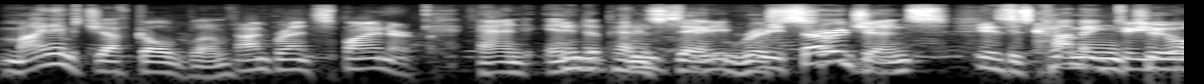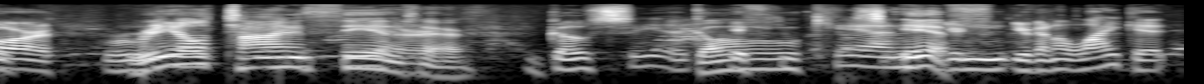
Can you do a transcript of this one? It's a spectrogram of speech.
My name is Jeff Goldblum, I'm Brent Spiner. and Independence Day Resurgence is coming to your real-time theater. Go see it Go if you can. if. You're, you're going to like it.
